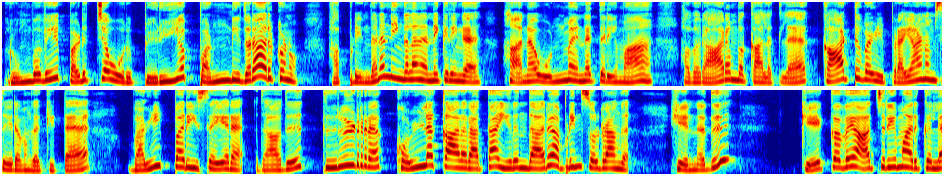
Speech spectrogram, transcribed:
ரொம்பவே படிச்ச ஒரு பெரிய பண்டிதரா இருக்கணும் அப்படின்னு தானே நீங்களாம் நினைக்கிறீங்க. ஆனா உண்மை என்ன தெரியுமா? அவர் ஆரம்ப காலத்துல காட்டு வழி பிரயாணம் செய்கிறவங்க கிட்ட வழிப்பறி செய்யற அதாவது திருடுற கொள்ளக்காரராக தான் இருந்தாரு அப்படின்னு சொல்றாங்க. என்னது? கேட்கவே ஆச்சரியமா இருக்குல்ல?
